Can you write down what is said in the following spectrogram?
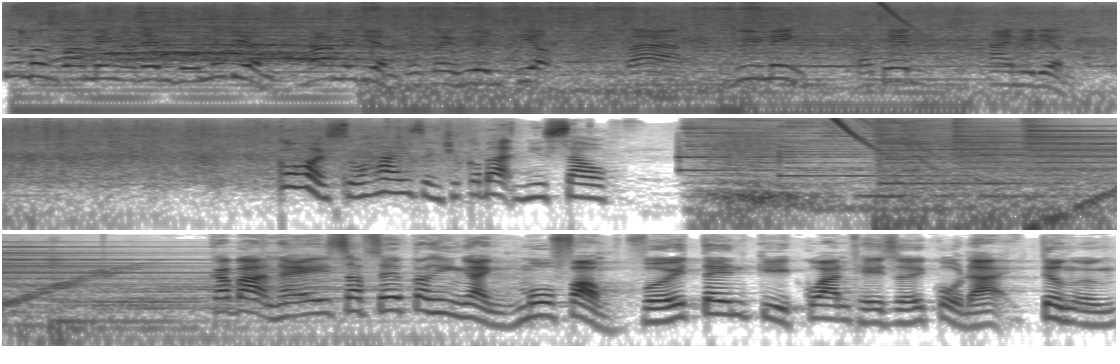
Chúc mừng Quang Minh có thêm 40 điểm, 30 điểm thuộc về Huyền Diệu và Duy Minh có thêm 20 điểm. Câu hỏi số 2 dành cho các bạn như sau. Các bạn hãy sắp xếp các hình ảnh mô phỏng với tên kỳ quan thế giới cổ đại tương ứng.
